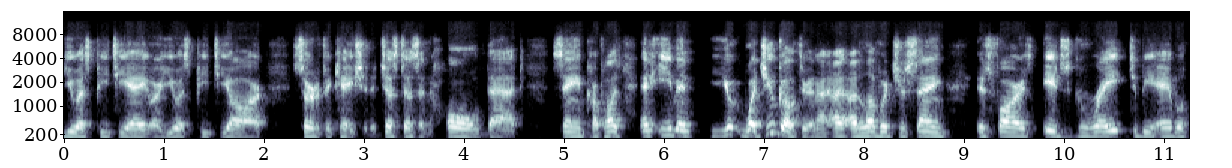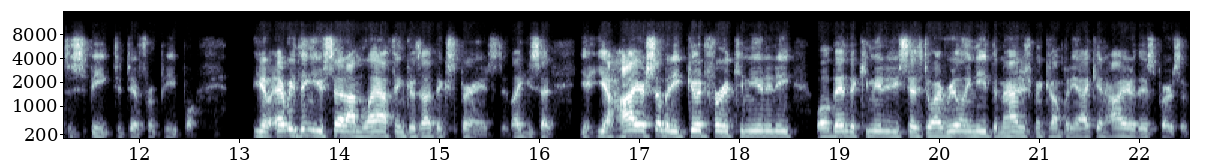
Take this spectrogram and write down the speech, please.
USPTA or USPTR certification. It just doesn't hold that same carpology. And even you, what you go through, and I, I love what you're saying as far as it's great to be able to speak to different people. You know, everything you said, I'm laughing because I've experienced it. Like you said, you, you hire somebody good for a community. Well, then the community says, Do I really need the management company? I can hire this person.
